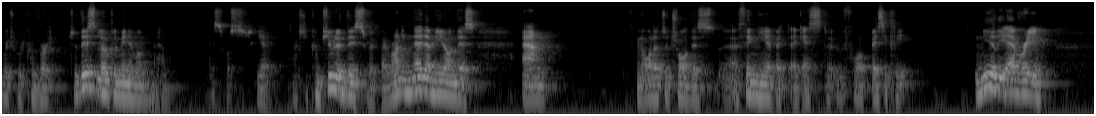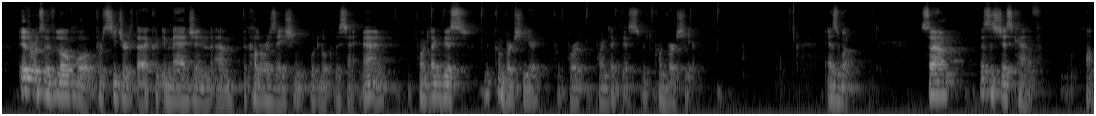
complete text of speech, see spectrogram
which would converge to this local minimum. And this was here. Actually computed this with by running Nelder-Mead on this um, in order to draw this uh, thing here, but I guess for basically nearly every iterative local procedures that I could imagine, um, the colorization would look the same. And point like this would converge here, for point like this would converge here as well. So this is just kind of, I'm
